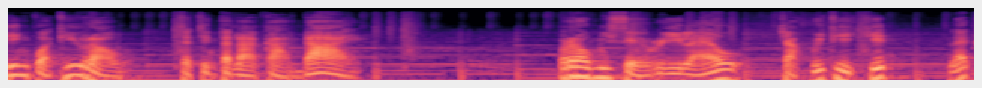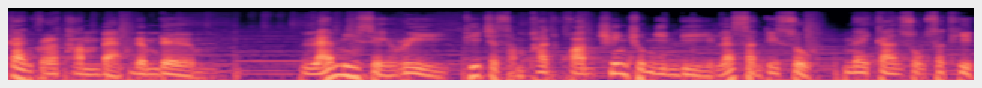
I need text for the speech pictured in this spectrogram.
ยิ่งกว่าที่เราจะจินตนาการได้ เรามีเสรีแล้วจากวิธีคิดและการกระทำแบบเดิมๆ และมีเสรีที่จะสัมผัสความชื่นชมยินดีและสันติสุขในการทรงสถิต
